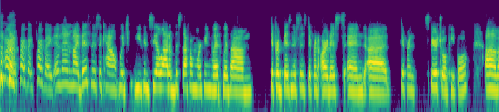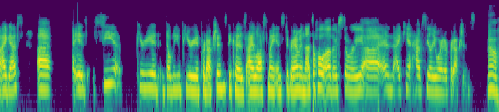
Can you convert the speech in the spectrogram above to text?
all right, perfect, perfect. And then my business account, which you can see a lot of the stuff I'm working with with um different businesses, different artists, and uh different spiritual people. Um, I guess uh is C period W period Productions because I lost my Instagram and that's a whole other story. Uh, and I can't have Celia Werner Productions. Oh,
